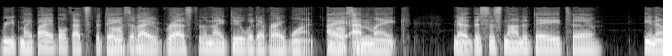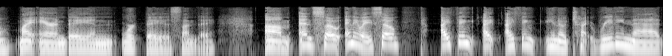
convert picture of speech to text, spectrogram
read my Bible. That's the day Awesome. that I rest and I do whatever I want. I, Awesome. I'm like, no, this is not a day to, you know, my errand day and work day is Sunday. Um, and so anyway, so I think I, I think you know, try, reading that,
